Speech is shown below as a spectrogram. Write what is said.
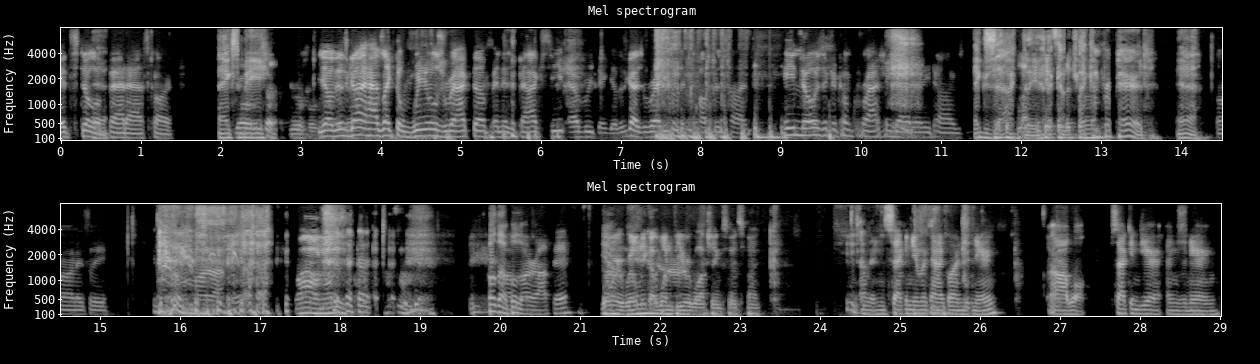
It's still Yeah. a badass car. Thanks, Yo, B. it's a beautiful Yo, this car, guy has like the wheels racked up in his back seat, everything. Yo, this guy's ready for the toughest time. He knows it could come crashing down any time. Exactly. I, Gets come- I come prepared. Yeah. Honestly. Wow, not as, that's not. Hold up, hold up. Marafe. Don't Yeah. worry, we only got one viewer watching, so it's fine. I'm in second year mechanical engineering. Uh, well, second year engineering,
